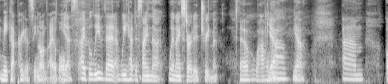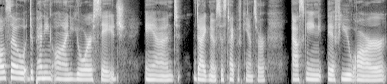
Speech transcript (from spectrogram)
make that pregnancy non viable. Yes, I believe that we had to sign that when I started treatment. Oh, wow. Yeah. Yeah. Um, also, depending on your stage and diagnosis type of cancer, asking if you are,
